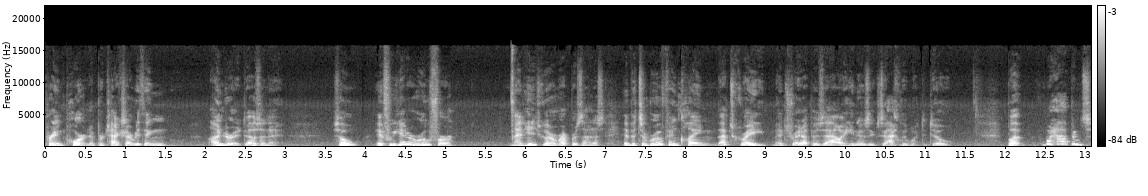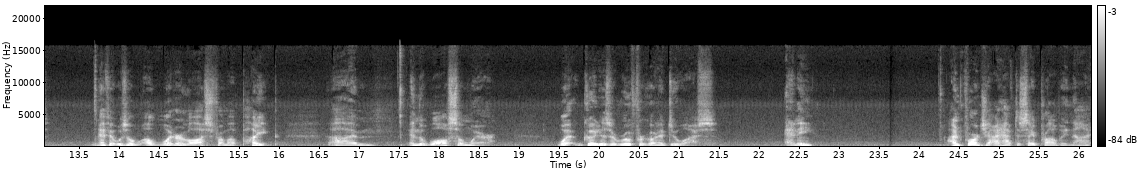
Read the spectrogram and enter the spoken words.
pretty important. It protects everything under it, doesn't it? So, if we get a roofer, and he's going to represent us. If it's a roofing claim, that's great. It's right up his alley. He knows exactly what to do. But what happens if it was a, a water loss from a pipe um, in the wall somewhere? What good is a roofer going to do us? Any? Unfortunately, I'd have to say probably not.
